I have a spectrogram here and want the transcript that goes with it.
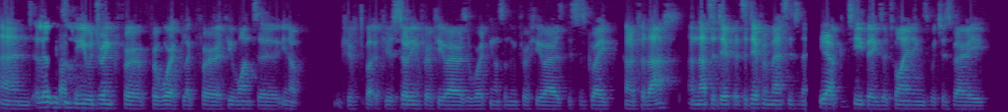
and a little bit Gotcha. something you would drink for for work, like for if you want to, you know, if you're if you're studying for a few hours or working on something for a few hours, this is great kind of for that. And that's a diff- it's a different message than Yeah. like teapigs or twinings, which is very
